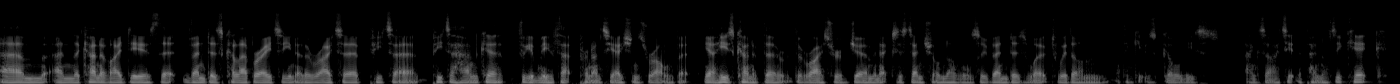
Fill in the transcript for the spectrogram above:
um, and the kind of ideas that Wenders collaborator, you know, the writer Peter Peter Handke. Forgive me if that pronunciation's wrong, but yeah, he's kind of the the writer of German existential novels who Wenders worked with on. I think it was Goalie's anxiety at the penalty kick,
